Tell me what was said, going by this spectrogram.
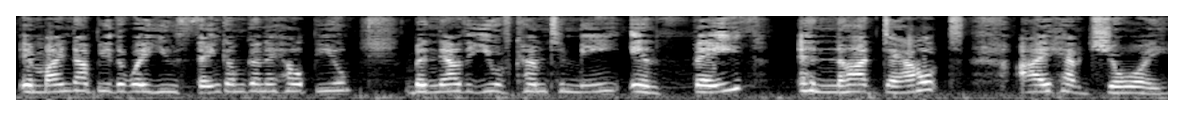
It might not be the way you think I'm going to help you, but now that you have come to me in faith, and not doubt. I have joy.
